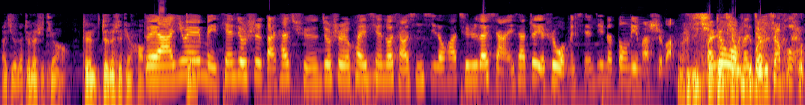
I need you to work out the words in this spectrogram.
啊、觉得真的是挺好，真真的是挺好。对啊，因为每天就是打开群，就是快一千多条信息的话，其实再想一下，这也是我们前进的动力嘛，是吧？啊，一千反多条正我们就一本就吓跑了，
